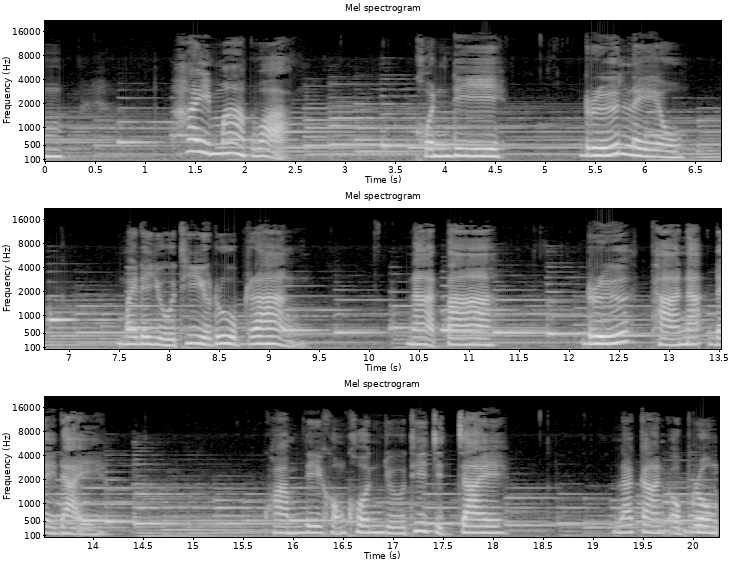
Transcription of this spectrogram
ม ให้มากว่า คนดี หรือเลว ไม่ได้อยู่ที่รูปร่าง หน้าตา หรือฐานะใด ๆ ความดีของคนอยู่ที่จิตใจ และการอบรม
